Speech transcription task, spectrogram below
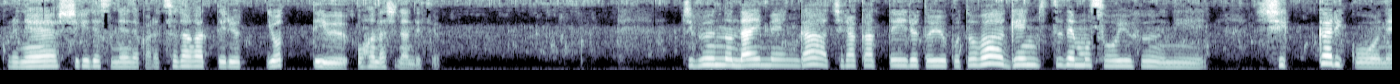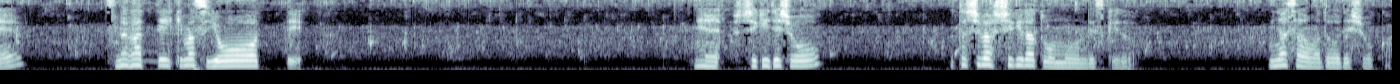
これね、不思議ですね。だから繋がってるよっていうお話なんですよ。自分の内面が散らかっているということは、現実でもそういう風に、しっかりこうね、繋がっていきますよって。ね不思議でしょ？私は不思議だと思うんですけど。皆さんはどうでしょうか？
